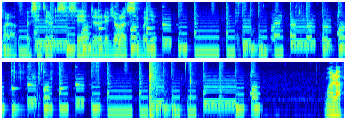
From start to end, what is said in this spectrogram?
Voilà, même si, c'est de l'évian là, si vous voyez. Voilà.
